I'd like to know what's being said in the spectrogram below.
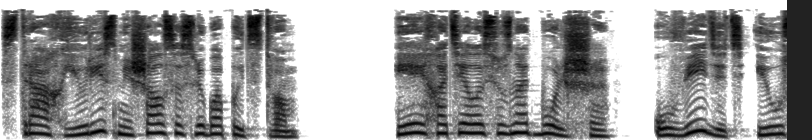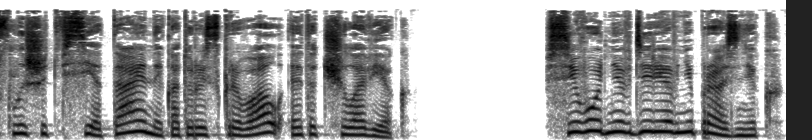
Страх Юри смешался с любопытством. Ей хотелось узнать больше, увидеть и услышать все тайны, которые скрывал этот человек. «Сегодня в деревне праздник.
